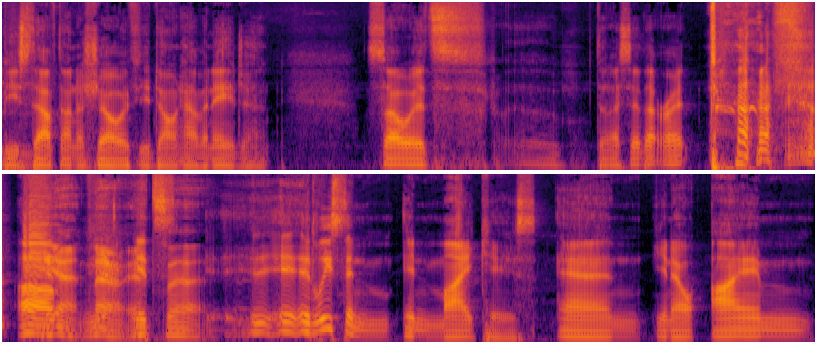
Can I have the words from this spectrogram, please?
be staffed on a show if you don't have an agent. So it's. Uh, did I say that right? um, yeah, no, it's it's, uh, at least in in my case, and you know, I'm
